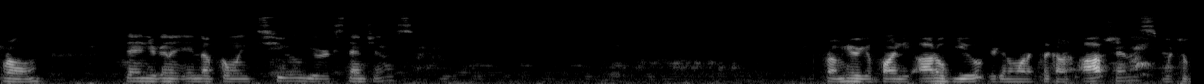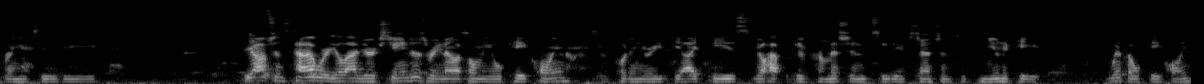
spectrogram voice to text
Chrome, then you're going to end up going to your extensions. From here you'll find the AutoView. You're going to want to click on options, which will bring you to the the options tab where you'll add your exchanges. Right now it's only OKCoin. So put in your API keys. You'll have to give permission to the extension to communicate with OKCoin.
